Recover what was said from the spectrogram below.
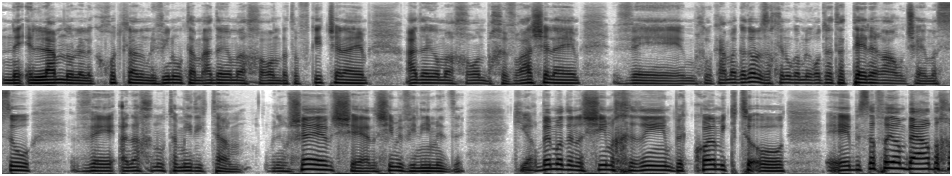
נעלמנו ללקוחות שלנו, ליווינו אותם עד היום האחרון בתפקיד שלהם, עד היום האחרון בחברה שלהם, ומחלקם הגדול זכינו גם לראות את הטנראונד שהם עשו, ואנחנו תמיד איתם. ואני חושב שאנשים מבינים את זה. כי הרבה מאוד אנשים אחרים בכל המקצועות, אה, בסוף היום ב-4-5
